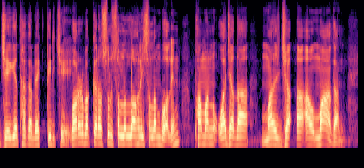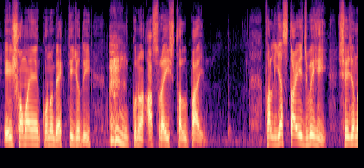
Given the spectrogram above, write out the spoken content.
জেগে থাকা ব্যক্তির চেয়ে। পরের বাক্যে রাসুল সাল্লাহ আলি সাল্লাম বলেন, ফামান ওয়াজাদা মালজা আও মাদান এই সময়ে কোনো ব্যক্তি যদি কোনো আশ্রয়স্থল পায় ফাল ইয়াস্তাইজবেহি সেই জন্য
